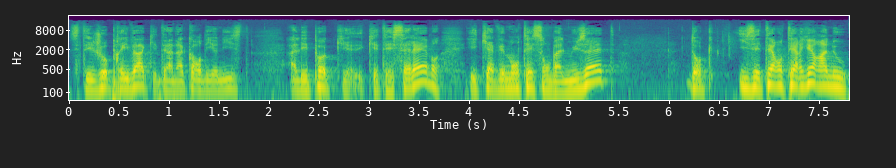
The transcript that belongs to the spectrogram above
C'était Jo Privat, qui était un accordéoniste à l'époque, qui, était célèbre et qui avait monté son bal musette. Donc, ils étaient antérieurs à nous.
